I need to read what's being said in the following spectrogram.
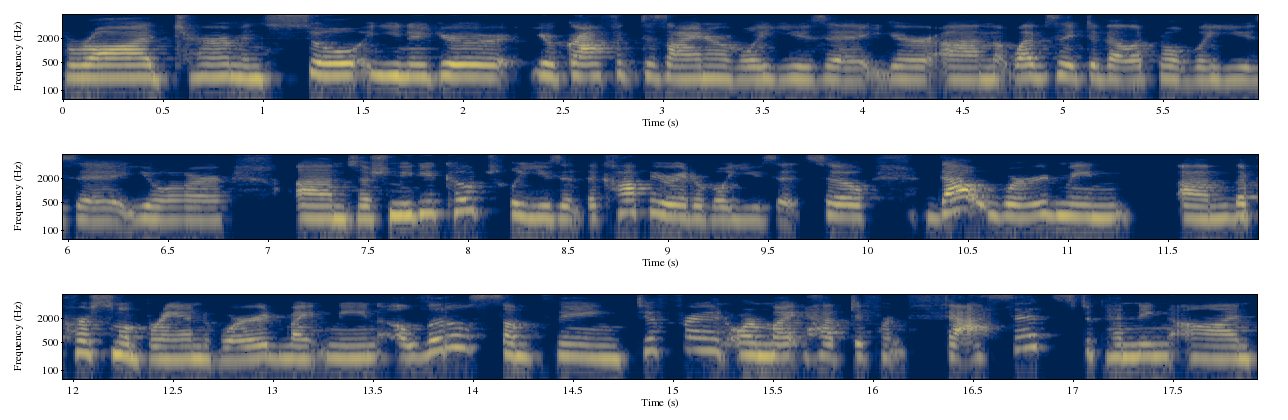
broad term and so you know your your graphic designer will use it your um, website developer will use it your um, social media coach will use it the copywriter will use it so that word mean um, the personal brand word might mean a little something different or might have different facets depending on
